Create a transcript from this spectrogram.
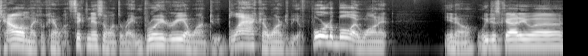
towel, I'm like, okay, I want thickness, I want the right embroidery, I want it to be black, I want it to be affordable, I want it, you know, we just got to uh,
